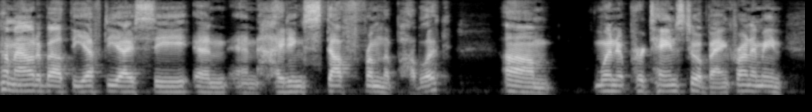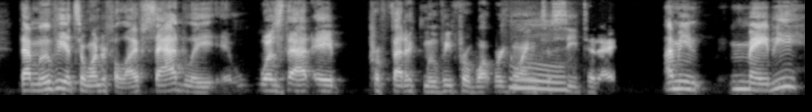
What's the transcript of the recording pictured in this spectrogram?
come out about the FDIC and and hiding stuff from the public um, when it pertains to a bank run. I mean, that movie, It's a Wonderful Life. Sadly, was that a prophetic movie for what we're going Ooh. to see today? I mean, maybe,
